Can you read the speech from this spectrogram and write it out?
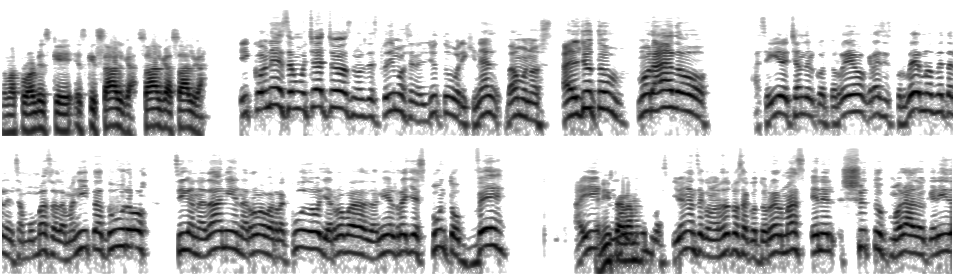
lo más probable es que, es que salga, salga, salga. Y con eso, muchachos, nos despedimos en el YouTube original. Vámonos al YouTube morado. A seguir echando el cotorreo. Gracias por vernos. Métanle el zambombazo a la manita, duro. Sigan a Dani en arroba barracudo y arroba danielreyes.v. Ahí en Instagram. Y vénganse con nosotros a cotorrear más en el YouTube morado, querido.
